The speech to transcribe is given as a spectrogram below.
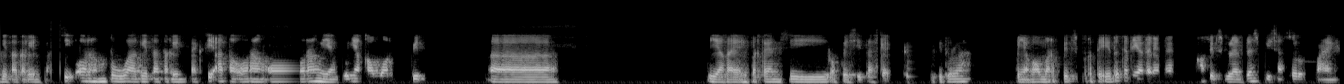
kita terinfeksi orang tua kita terinfeksi atau orang-orang yang punya comorbid uh, ya kayak hipertensi obesitas kayak gitulah punya comorbid seperti itu ketika terinfeksi COVID-19 bisa survive.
